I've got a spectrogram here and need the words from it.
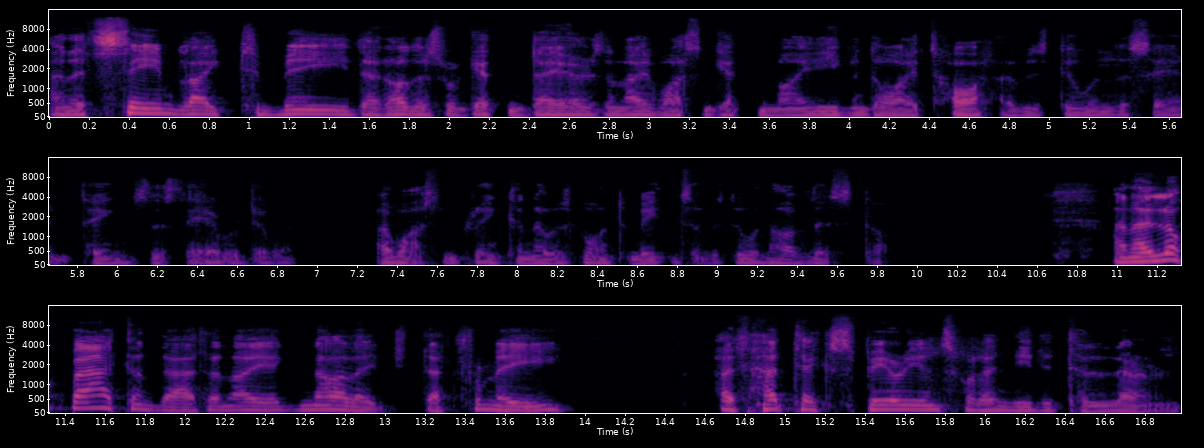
And it seemed like to me that others were getting theirs and I wasn't getting mine, even though I thought I was doing the same things as they were doing. I wasn't drinking, I was going to meetings, I was doing all this stuff. And I look back on that and I acknowledge that for me, I've had to experience what I needed to learn.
